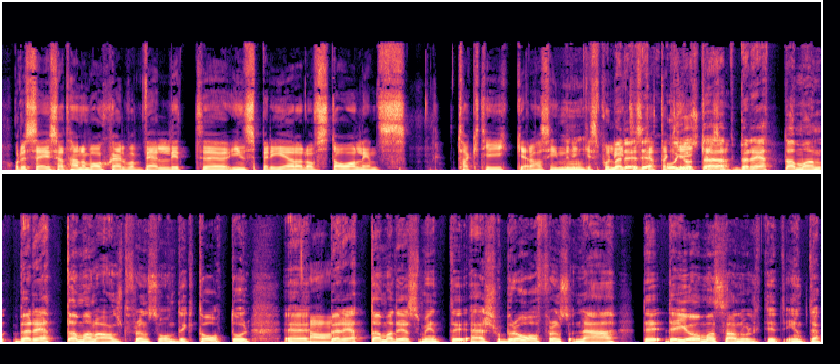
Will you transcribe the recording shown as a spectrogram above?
Och det sägs att han var själv väldigt eh, inspirerad av Stalins taktiker, hans inrikespolitiska mm. det, det, Och just det här att berättar man, berättar man allt för en sån diktator, eh, ja. berättar man det som inte är så bra för en sån, nej, det, det, gör man sannolikt inte.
